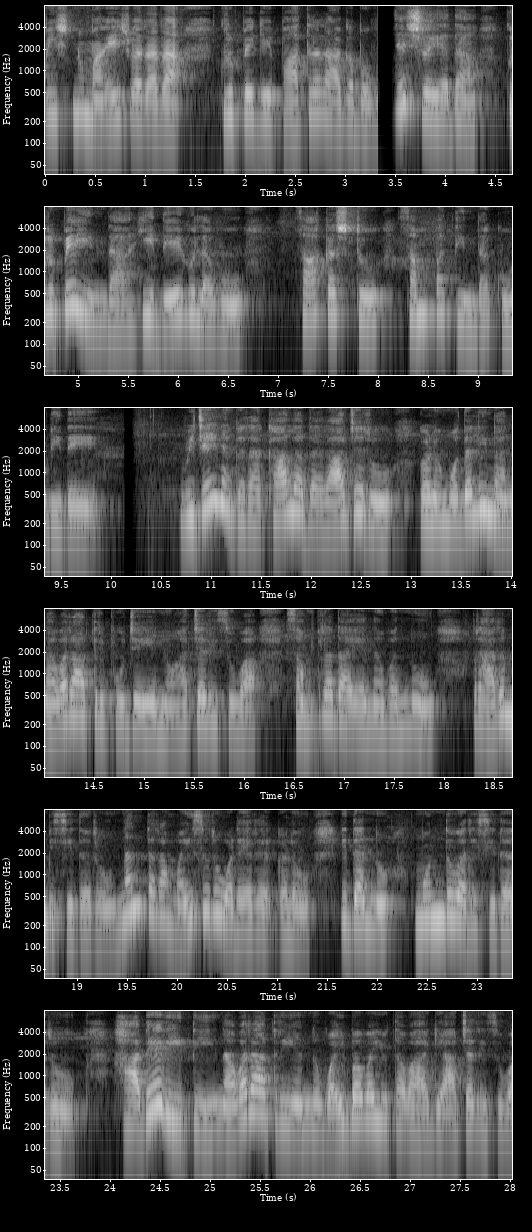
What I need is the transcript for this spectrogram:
ವಿಷ್ಣು, ಮಹೇಶ್ವರರ ಕೃಪೆಗೆ ಪಾತ್ರರಾಗಬಹುದು ರಾಜಶ್ರಯದ ಕೃಪೆಯಿಂದ ಈ ದೇಗುಲವು ಸಾಕಷ್ಟು ಸಂಪತ್ತಿಂದ ಕೂಡಿದೆ. ವಿಜಯನಗರ ಕಾಲದ ರಾಜರುಗಳು ಮೊದಲಿನ ನವರಾತ್ರಿ ಪೂಜೆಯನ್ನು ಆಚರಿಸುವ ಸಂಪ್ರದಾಯವನ್ನು ಪ್ರಾರಂಭಿಸಿದರು. ನಂತರ ಮೈಸೂರು ಒಡೆಯರುಗಳು ಇದನ್ನು ಮುಂದುವರಿಸಿದರು. ಅದೇ ರೀತಿ ನವರಾತ್ರಿಯನ್ನು ವೈಭವಯುತವಾಗಿ ಆಚರಿಸುವ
